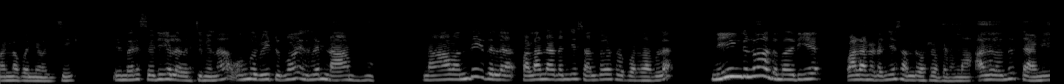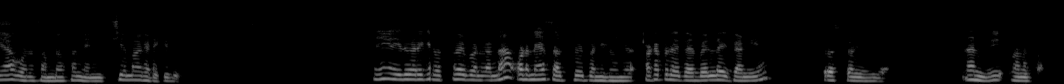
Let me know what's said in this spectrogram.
மண்ணை கொஞ்சம் வச்சு. இது மாதிரி செடிகளை வச்சிங்கன்னா உங்க வீட்டுக்கும் இது மாதிரி நான் நான் வந்து இதுல பலனடைஞ்சு சந்தோஷப்படுறாப்புல நீங்களும் அது மாதிரியே பலனடைஞ்சு சந்தோஷப்படலாம். அது வந்து தனியா ஒரு சந்தோஷம் நிச்சயமா கிடைக்குது. நீங்க இது வரைக்கும் சப்ஸ்கிரைப் பண்ணலன்னா உடனே சப்ஸ்கிரைப் பண்ணிக்கோங்க. பக்கத்துல இருக்கிற பெல் ஐக்கானையும் ப்ரெஸ் பண்ணிடுங்க நன்றி. வணக்கம்.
